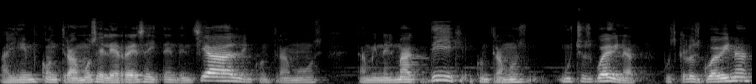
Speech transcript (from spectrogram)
Ahí encontramos el RSI tendencial, encontramos también el MACD, encontramos muchos webinars. Busque los webinars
